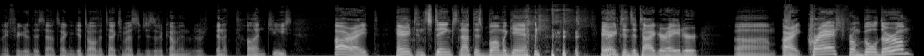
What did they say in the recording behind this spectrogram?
let me figure this out so I can get to all the text messages that have come in. There's been a ton, jeez. All right, Herrington stinks, not this bum again. Herrington's a Tiger hater. Um, all right, Crash from Bull Durham.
